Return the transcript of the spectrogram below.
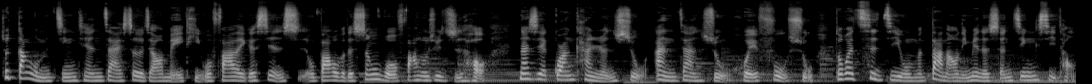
就当我们今天在社交媒体，我发了一个现实，我把我的生活发出去之后，那些观看人数、按赞数、回复数，都会刺激我们大脑里面的神经系统，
